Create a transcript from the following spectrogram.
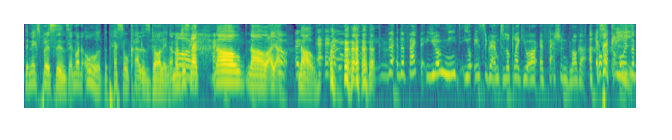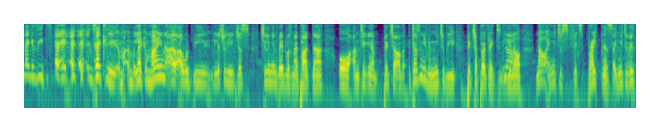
the next person's. And what? Oh, the pastel colors, darling. And I'm just Oh, like, no, no, I, So, I no. uh, uh, uh, the, the fact that you don't need your Instagram to look like you are a fashion blogger. Exactly. or it's a magazine spread. E- e- Exactly. Like mine, I, I would be literally just chilling in bed with my partner, or I'm taking a picture of. It doesn't even need to be picture perfect. No. You know. Now I need to fix brightness. I need to fix.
